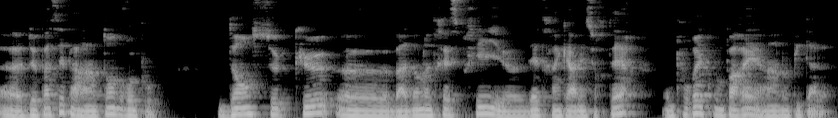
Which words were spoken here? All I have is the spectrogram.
de passer par un temps de repos dans ce que, euh, bah, dans notre esprit euh, d'être incarné sur Terre, on pourrait comparer à un hôpital.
